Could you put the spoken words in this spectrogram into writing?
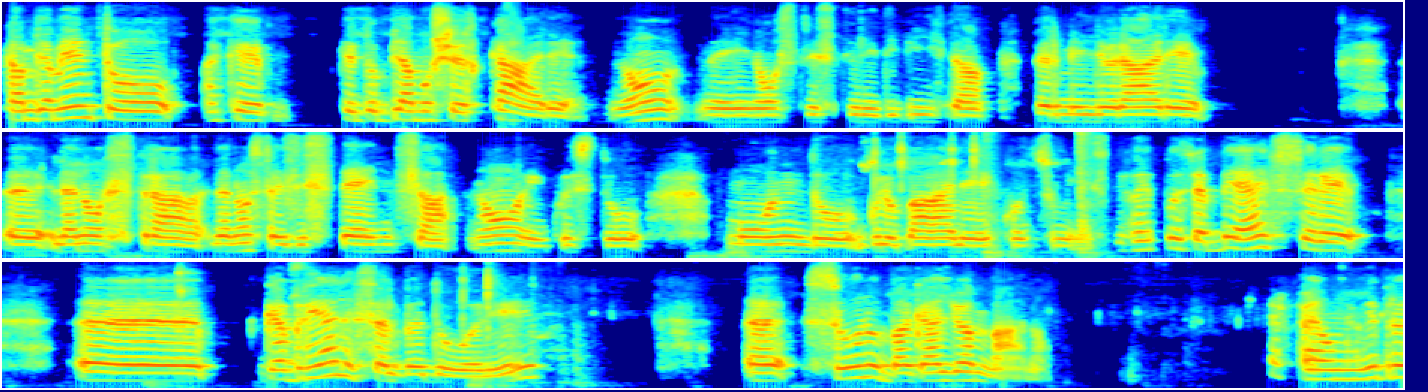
cambiamento anche che dobbiamo cercare no? nei nostri stili di vita per migliorare eh, la, nostra, la, nostra, esistenza no? in questo mondo globale e consumistico e potrebbe essere eh, Gabriele Salvadori eh, Solo bagaglio a mano. Perfetto. È un libro,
